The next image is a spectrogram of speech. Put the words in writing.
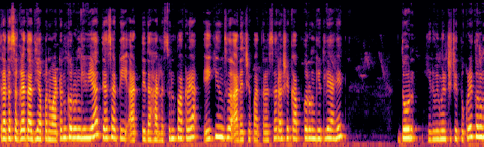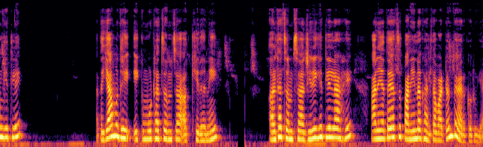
तर आता सगळ्यात आधी आपण वाटण करून घेऊया. त्यासाठी आठ ते दहा लसूण पाकळ्या एक इंच आल्याचे पातळसर असे काप करून घेतले आहेत. दोन हिरवी मिरचीचे तुकडे करून घेतले. आता यामध्ये एक मोठा चमचा अख्खे धने अर्धा चमचा जिरे घेतलेला आहे. आणि आता याचं पाणी न घालता वाटण तयार करूया.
